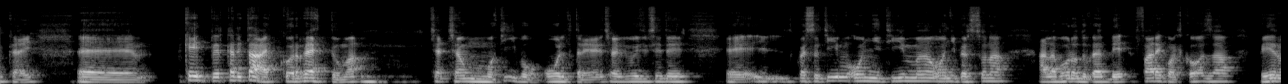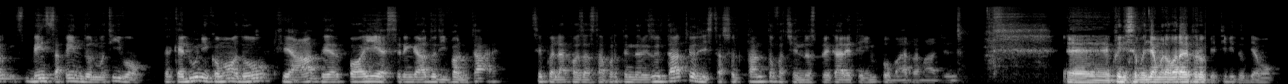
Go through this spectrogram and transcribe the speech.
ok? Eh, che per carità è corretto, ma c'è, c'è, un motivo oltre, cioè voi siete, eh, il, questo team, ogni team, ogni persona al lavoro dovrebbe fare qualcosa per, ben sapendo il motivo, perché è l'unico modo che ha per poi essere in grado di valutare se quella cosa sta portando risultati o gli sta soltanto facendo sprecare tempo barra budget. Eh, quindi se vogliamo lavorare per obiettivi dobbiamo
